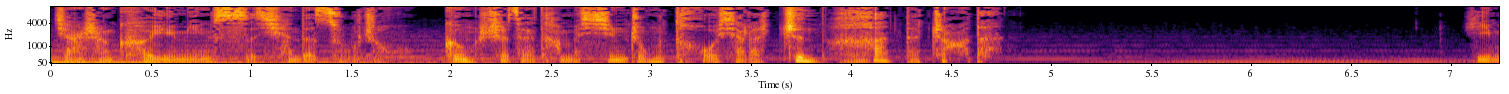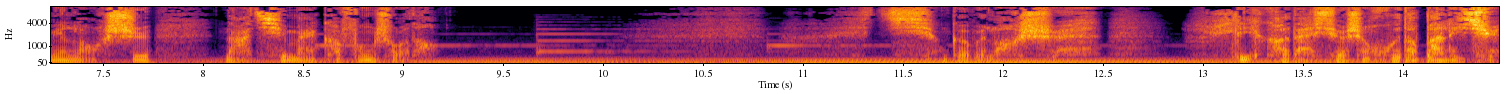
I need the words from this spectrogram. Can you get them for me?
加上柯玉明死前的诅咒，更是在他们心中投下了震撼的炸弹。一名老师拿起麦克风说道：“请各位老师立刻带学生回到班里去。”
